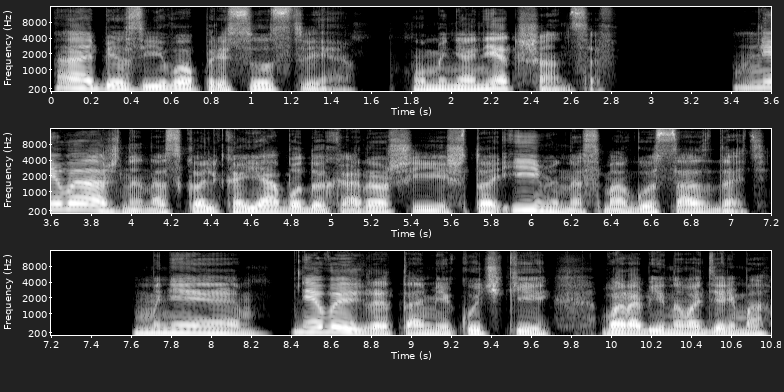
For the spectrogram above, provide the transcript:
А без его присутствия у меня нет шансов. Неважно, насколько я буду хорош и что именно смогу создать. Мне не выиграть там и кучки воробьиного дерьма.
